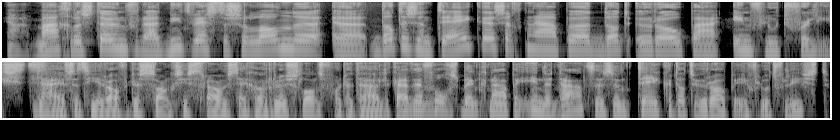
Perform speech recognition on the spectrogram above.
Ja, magere steun vanuit niet-westerse landen. Uh, dat is een teken, zegt Knapen, dat Europa invloed verliest. Ja, hij heeft het hier over de sancties trouwens tegen Rusland voor de duidelijkheid. En volgens Ben Knapen inderdaad, het is een teken dat Europa invloed verliest.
